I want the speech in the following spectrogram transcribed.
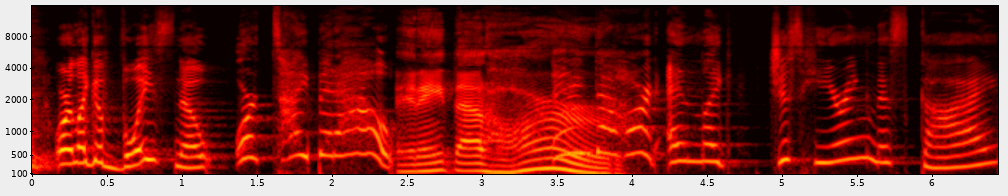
or like a voice note or type it out. It ain't that hard. It ain't that hard. And like just hearing this guy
